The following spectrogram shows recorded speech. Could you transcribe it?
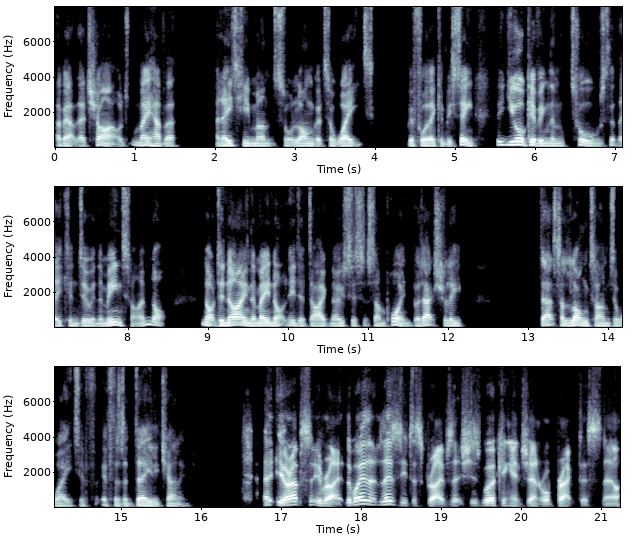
about their child may have a an 18 months or longer to wait before they can be seen. You're giving them tools that they can do in the meantime, not not denying they may not need a diagnosis at some point, but actually that's a long time to wait if if there's a daily challenge. Uh, you're absolutely right. The way that Lizzie describes it, she's working in general practice now,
